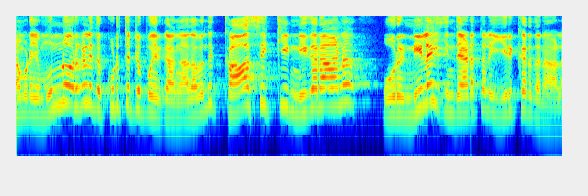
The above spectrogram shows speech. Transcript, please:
நம்முடைய முன்னோர்கள் இதை கொடுத்துட்டு போயிருக்காங்க. அதை வந்து காசிக்கு நிகரான ஒரு நிலை இந்த இடத்துல இருக்கிறதுனால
